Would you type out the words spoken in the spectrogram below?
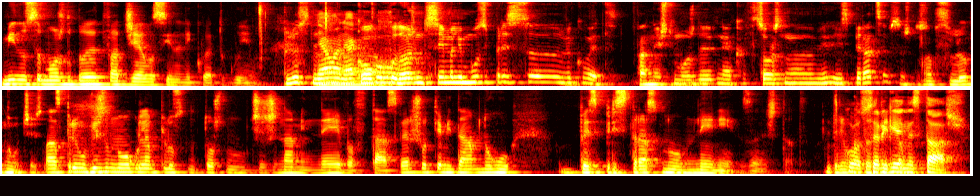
Минуса може да бъде това jealousy, нали, което го има. Плюс няма някакво... колко художници са имали музи през а, вековете. Това нещо може да е някакъв сорс на инспирация всъщност. Абсолютно. Много често. Аз, примерно, виждам много голям плюс на точно, че жена ми не е в тази сфера, защото тя ми дава много безпристрастно мнение за нещата. Такова, Сергей, питам, не ставаш.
